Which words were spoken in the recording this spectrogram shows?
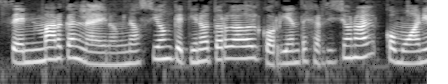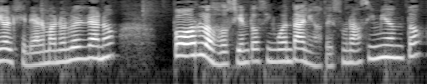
se enmarca en la denominación que tiene otorgado el corriente ejercicional como año del general Manuel Belgrano por los 250 años de su nacimiento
